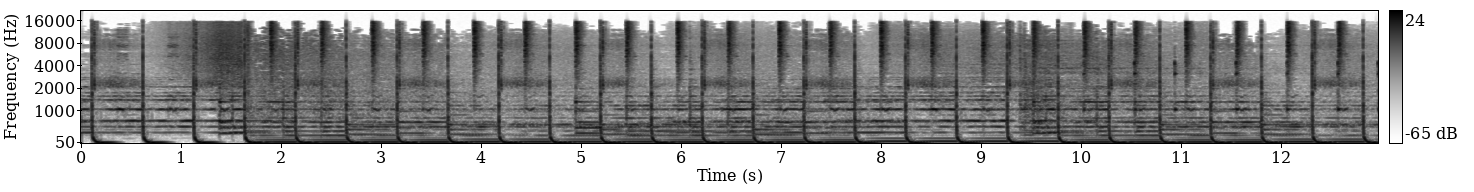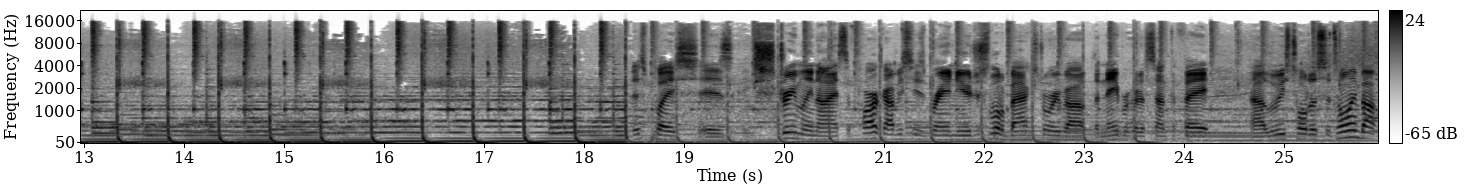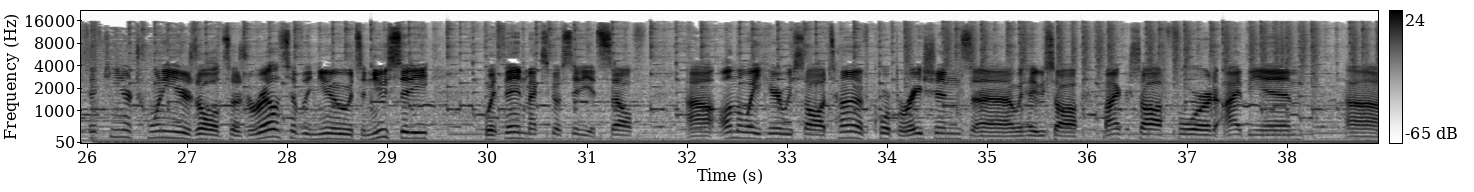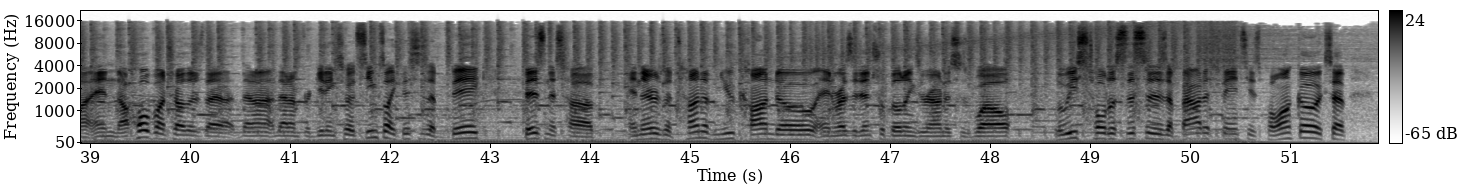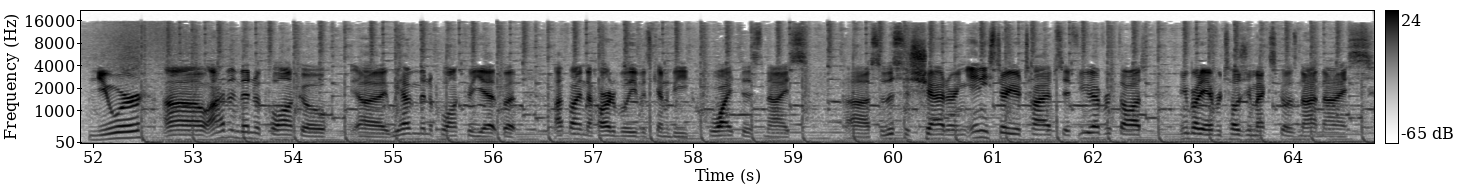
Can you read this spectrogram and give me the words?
Place is extremely nice. The park obviously is brand new. Just a little backstory about the neighborhood of Santa Fe. Uh, Luis told us it's only about 15 or 20 years old, so it's relatively new. It's a new city within Mexico City itself. Uh, on the way here, we saw a ton of corporations. Uh, we, we saw Microsoft, Ford, IBM, uh, and a whole bunch of others that, that, I, that I'm forgetting. So it seems like this is a big business hub, and there's a ton of new condo and residential buildings around us as well. Luis told us this is about as fancy as Polanco, except newer. Uh, I haven't been to Polanco. Uh, we haven't been to Polanco yet, but I find it hard to believe it's going to be quite this nice. Uh, so this is shattering any stereotypes. If you ever thought, anybody ever tells you Mexico is not nice,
